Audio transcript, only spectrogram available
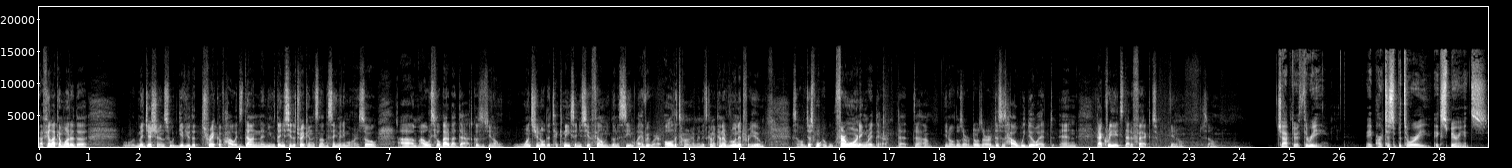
i feel like I'm one of the magicians who give you the trick of how it's done, and you, then you see the trick and it's not the same anymore. So um, I always feel bad about that because you know once you know the techniques and you see a film, you're going to see them everywhere all the time, and it's going to kind of ruin it for you. So just w- fair warning right there that uh, you know those are those are this is how we do it, and that creates that effect, you know. So Chapter 3 A Participatory Experience.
